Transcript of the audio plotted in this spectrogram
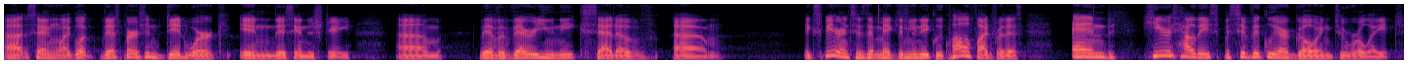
uh, saying like, "Look, this person did work in this industry. Um, they have a very unique set of um, experiences that make them uniquely qualified for this. And here's how they specifically are going to relate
